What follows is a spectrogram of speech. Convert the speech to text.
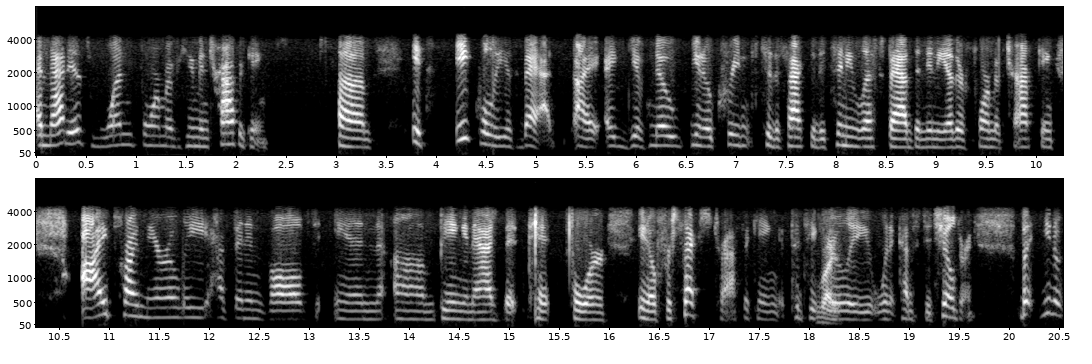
and that is one form of human trafficking. Um, it's equally as bad. I, I give no, you know, credence to the fact that it's any less bad than any other form of trafficking. I primarily have been involved in um, being an advocate for, you know, for sex trafficking, particularly right. when it comes to children. But you know,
